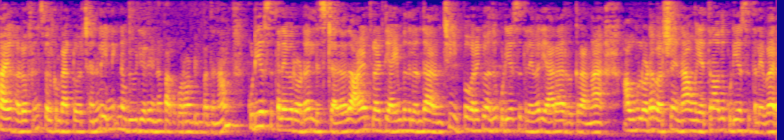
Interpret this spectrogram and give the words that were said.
Hi hello friends welcome back to our channel இன்னைக்கு நம்ம வீடியோவில் என்ன பார்க்க போகிறோம் அப்படின்னு பார்த்தோன்னா குடியரசுத் தலைவரோட லிஸ்ட் அதாவது ஆயிரத்தி தொள்ளாயிரத்தி ஐம்பதுலேருந்து ஆரம்பிச்சு இப்போ வரைக்கும் வந்து குடியரசுத் தலைவர் யார் யார் இருக்கிறாங்க? அவங்களோட வருஷம் என்ன? அவங்க எத்தனாவது குடியரசுத் தலைவர்?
